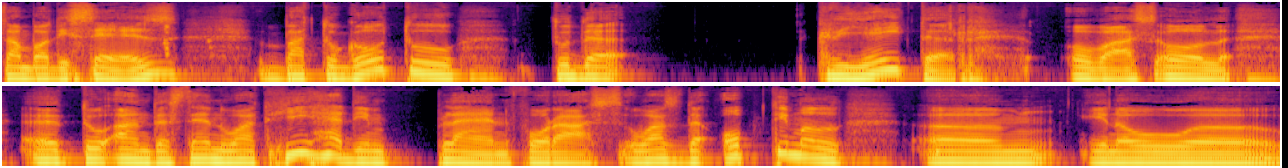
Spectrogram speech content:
somebody says, but to go to to the creator of us all uh, to understand what he had in plan for us was the optimal um, you know uh,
